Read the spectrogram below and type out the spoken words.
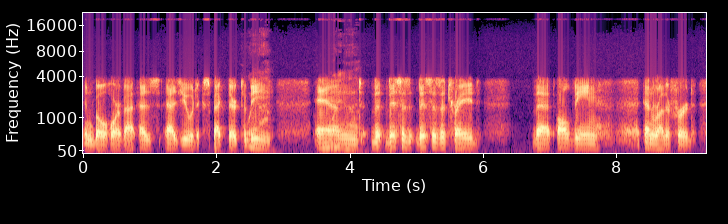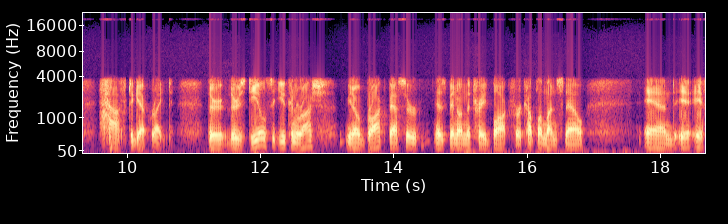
in Bo Horvat, as as you would expect there to be. And th- this is this is a trade that Allvin and Rutherford have to get right. There, there's deals that you can rush. You know, Brock Boeser has been on the trade block for a couple of months now, and if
